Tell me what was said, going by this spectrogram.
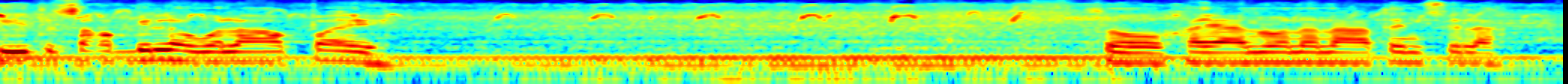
Dito sa kabila wala pa eh. So hayaan muna natin sila.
